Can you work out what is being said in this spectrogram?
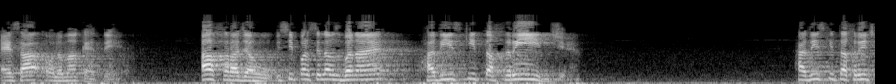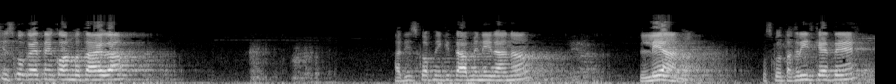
ایسا علماء کہتے ہیں۔ اخرجہ اسی پر سے لفظ بنائے حدیث کی تخریج۔ حدیث کی تخریج کس کو کہتے ہیں؟ کون بتائے گا؟ حدیث کو اپنی کتاب میں نہیں لانا؟ لے آنا۔ اس کو تقریر کہتے ہیں؟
